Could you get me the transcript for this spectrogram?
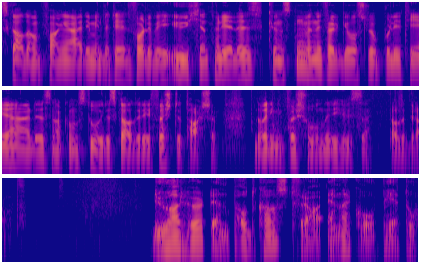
Skadeomfanget er imidlertid foreløpig ukjent når det gjelder kunsten, men ifølge Oslo-politiet er det snakk om store skader i første etasje. Det var ingen personer i huset da det brant. Du har hørt en podkast fra NRK P2.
